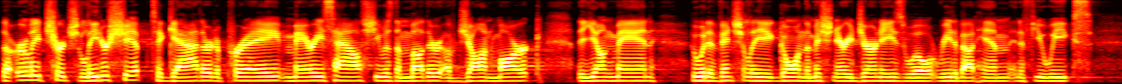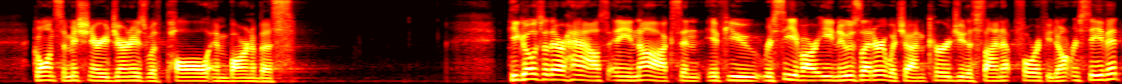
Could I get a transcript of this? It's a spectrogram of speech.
the early church leadership to gather to pray. Mary's house. She was the mother of John Mark, the young man who would eventually go on the missionary journeys. We'll read about him in a few weeks. Go on some missionary journeys with Paul and Barnabas. He goes to their house and he knocks. And if you receive our e newsletter, which I encourage you to sign up for if you don't receive it,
